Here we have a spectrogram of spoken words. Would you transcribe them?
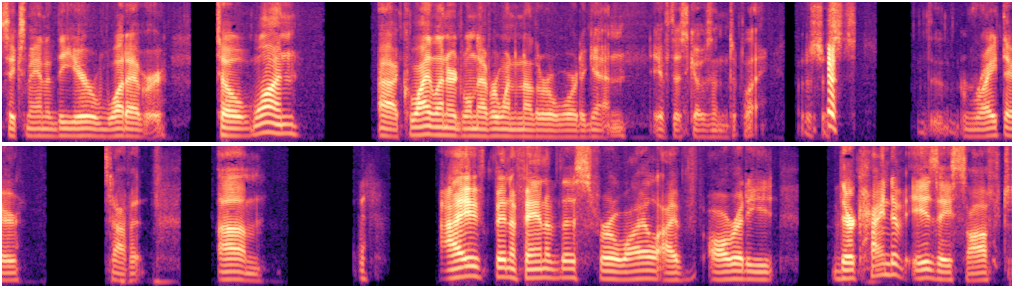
six man of the year, whatever. So one, uh, Kawhi Leonard will never win another award again if this goes into play. It's just right there. Stop it. Um, I've been a fan of this for a while. I've already there kind of is a soft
